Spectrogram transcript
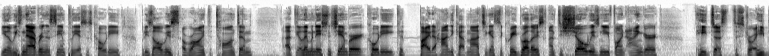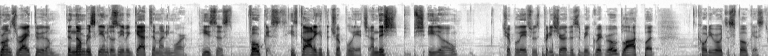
You know, he's never in the same place as Cody, but he's always around to taunt him. At the Elimination Chamber, Cody could fight a handicap match against the Creed brothers, and to show his newfound anger, he just destroy. He runs right through them. The numbers game doesn't even get to him anymore. He's just focused. He's got to get the Triple H, and this, you know, Triple H was pretty sure this would be a great roadblock, but Cody Rhodes is focused.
